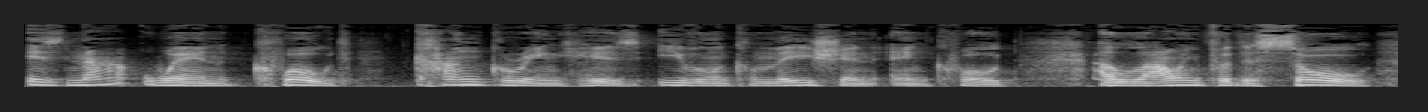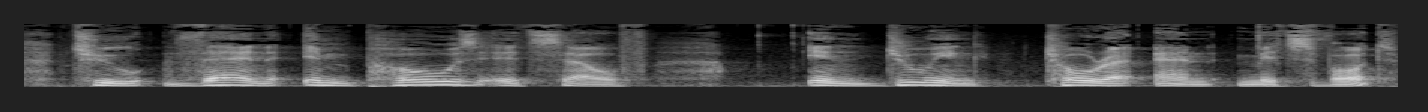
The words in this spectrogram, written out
is not when, quote, conquering his evil inclination, end quote, allowing for the soul to then impose itself in doing Torah and mitzvot,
